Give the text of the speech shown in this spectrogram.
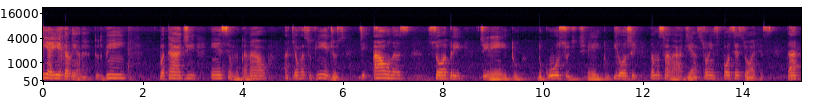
E aí galera, tudo bem? Boa tarde, esse é o meu canal. Aqui eu faço vídeos de aulas sobre direito, do curso de direito e hoje vamos falar de ações possessórias, tá?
